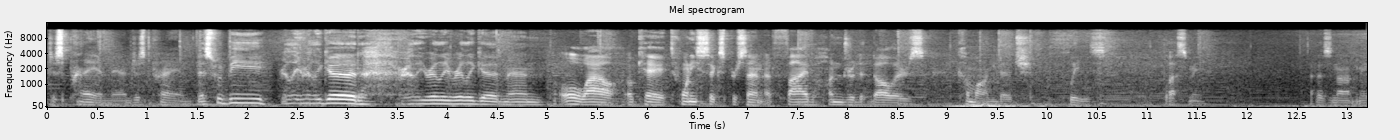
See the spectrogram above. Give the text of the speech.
just praying, man, just praying. This would be really, really good. Really, really, really good, man. Oh, wow. Okay, 26% at $500. Come on, bitch. Please. Bless me. That is not me.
